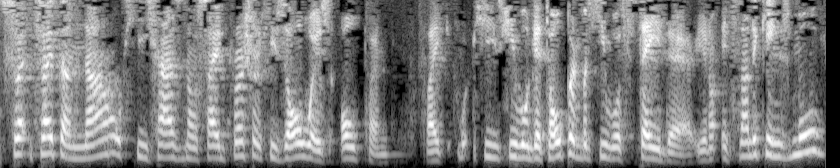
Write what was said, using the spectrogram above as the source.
Sve- Sveta now he has no side pressure. He's always open. Like he he will get open, but he will stay there. You know, it's not a king's move.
